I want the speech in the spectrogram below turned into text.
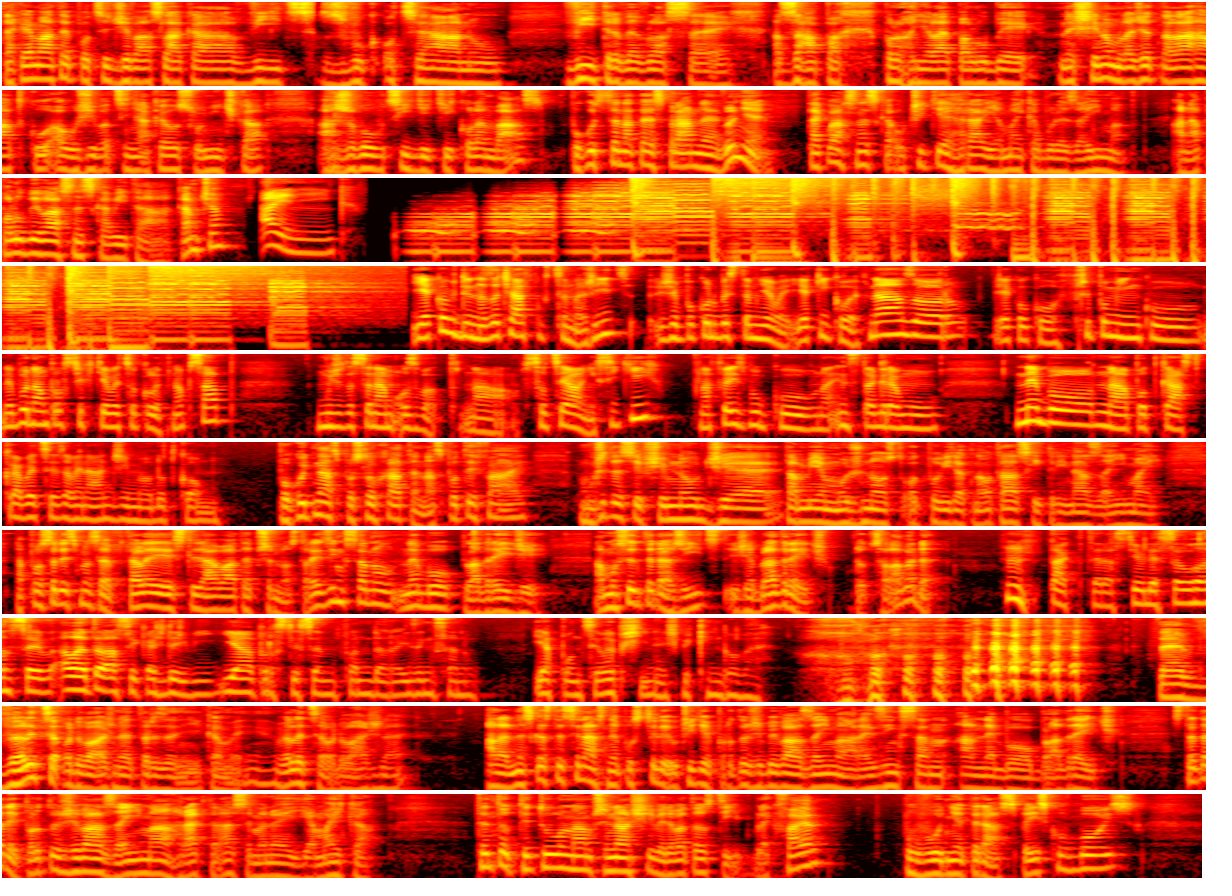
Také máte pocit, že vás láká víc zvuk oceánu, vítr ve vlasech a zápach prohnilé paluby, než jenom ležet na láhátku a užívat si nějakého sluníčka a řvoucí děti kolem vás? Pokud jste na té správné vlně, tak vás dneska určitě hra Jamajka bude zajímat. A na palubě vás dneska vítá Kamča a Jeník. Jako vždy na začátku chceme říct, že pokud byste měli jakýkoliv názor, jakoukoliv připomínku, nebo nám prostě chtěli cokoliv napsat, můžete se nám ozvat na sociálních sítích, na Facebooku, na Instagramu, nebo na podcast v krabici zavináč.gmail.com. Pokud nás posloucháte na Spotify, můžete si všimnout, že tam je možnost odpovídat na otázky, které nás zajímají. Naposledy jsme se ptali, jestli dáváte přednost Rising Sunu nebo Blood Rage. A musím teda říct, že Blood Rage docela vede. Hm, tak teda s tím nesouhlasím, ale to asi každý ví. Já prostě jsem fanda Rising Sunu. Japonci lepší než vikingové. to je velice odvážné tvrzení, Kami. Velice odvážné. Ale dneska jste si nás nepustili určitě proto, že by vás zajímá Rising Sun a nebo Blood Rage. Jste tady proto, že vás zajímá hra, která se jmenuje Jamaica. Tento titul nám přináší vydavatelství Blackfire, původně teda Space Cowboys,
